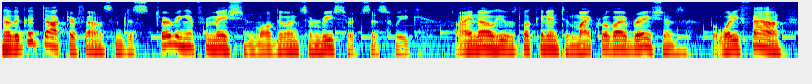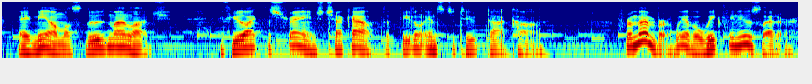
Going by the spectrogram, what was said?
Now, the good doctor found some disturbing information while doing some research this week. I know he was looking into microvibrations, but what he found made me almost lose my lunch. If you like the strange, check out thefetalinstitute.com. Remember, we have a weekly newsletter.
